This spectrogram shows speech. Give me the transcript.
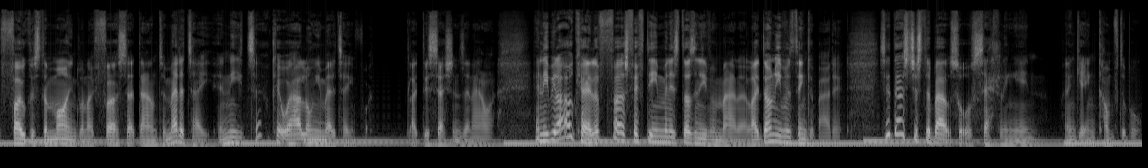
focus the mind when I first sat down to meditate. And he'd say, Okay, well, how long are you meditating for? Like, this session's an hour. And he'd be like, Okay, the first 15 minutes doesn't even matter. Like, don't even think about it. He said, That's just about sort of settling in and getting comfortable.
